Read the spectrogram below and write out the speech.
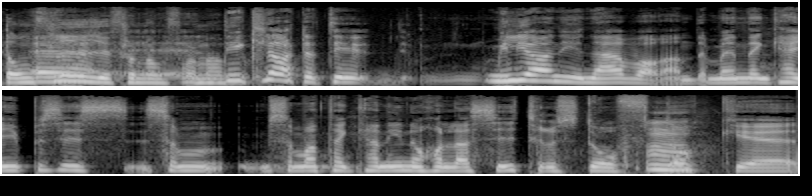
De flyr ju eh, från någon form av... Det är klart att det, miljön är ju närvarande men den kan ju precis som, som att den kan innehålla citrusdoft mm. och eh,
